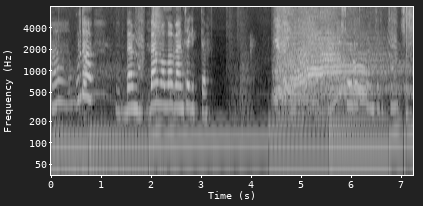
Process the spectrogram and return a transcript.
Aa, burada ben ben valla vente gittim. Niye söyledim vente gittiğim için?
